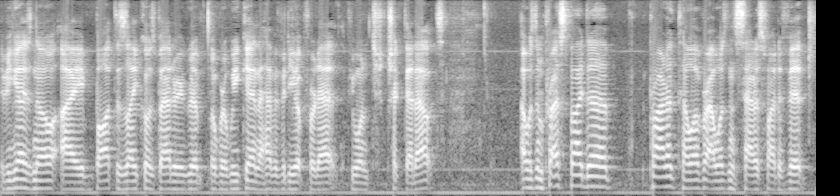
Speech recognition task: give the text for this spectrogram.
If you guys know, I bought the Zeikos battery grip over the weekend. I have a video up for that if you want to ch check that out. I was impressed by the product, however I wasn't satisfied with it.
